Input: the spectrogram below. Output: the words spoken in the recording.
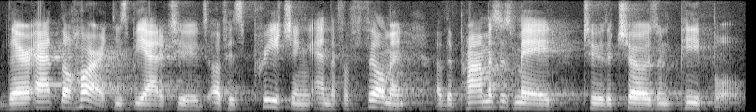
They're at the heart, these Beatitudes, of his preaching and the fulfillment of the promises made to the chosen people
